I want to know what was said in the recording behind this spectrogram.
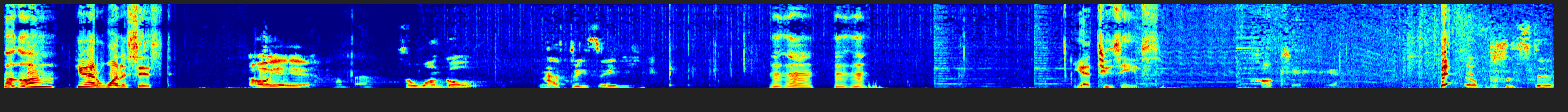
Uh-uh. You had one assist. Oh yeah, yeah. My bad. So one goal. Have three saves. Mm-mm. Mm-mm. You had two saves. Okay, yeah. Still, still.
